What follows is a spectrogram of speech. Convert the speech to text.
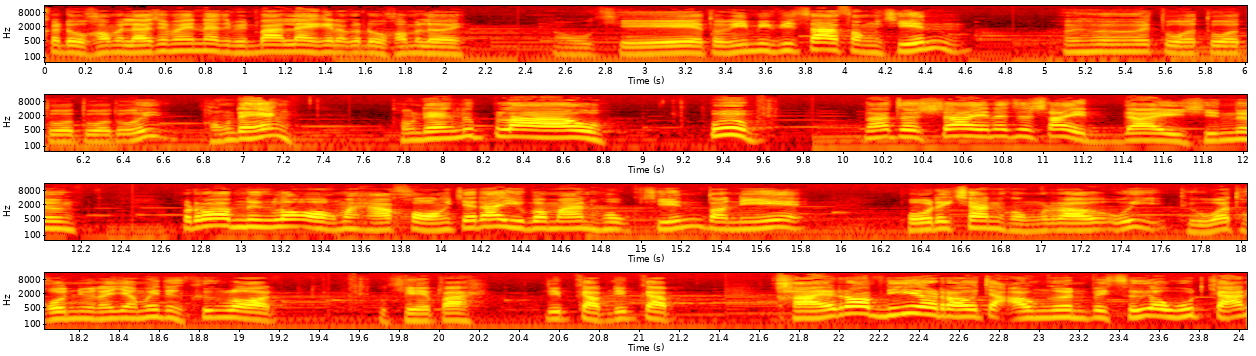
กระโดดเข้ามาแล้วใช่ไหมน่าจะเป็นบ้านแรกที่เรากระโดดเข้ามาเลยโอเคตรงนี้มีพิซซ่าสองชิ้นเฮ้ยเฮ้ยเฮ้ยตัวตัวตัวตัวตัวเฮ้ยทองแดงทองแดงหรือเปล่าปึ๊บน่าจะใช่น่าจะใช่ได้ชิ้นหนึ่งรอบหนึ่งเราออกมาหาของจะได้อยู่ประมาณ 6 ชิ้นตอนนี้ protection ของเรา อุ้ยถือว่าทนอยู่นะ ยังไม่ถึงครึ่งหลอด โอเคไป รีบกลับ รีบกลับ ขายรอบนี้เราจะเอาเงินไปซื้ออาวุธกัน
